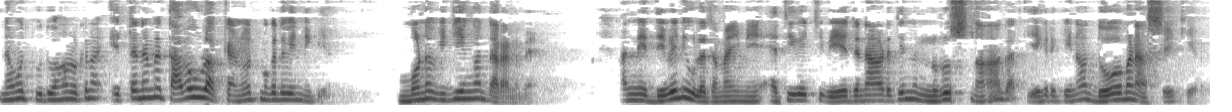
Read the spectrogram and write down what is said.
නමුත් බුදුහාමුදුර කියන එතනම තව උලක් යනොත් මොකද වෙන්නේ කියලා. මොන විදියෙන්වත් දරන්න බෑ. අන්නේ දෙවෙනි උල තමයි මේ ඇති වෙච්ච වේදනාවට තියෙන නුරුස්නා ගතිය. ඒකට කියනවා දෝමනස්සේ කියලා.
